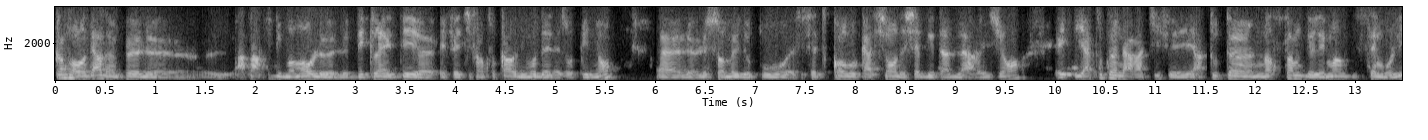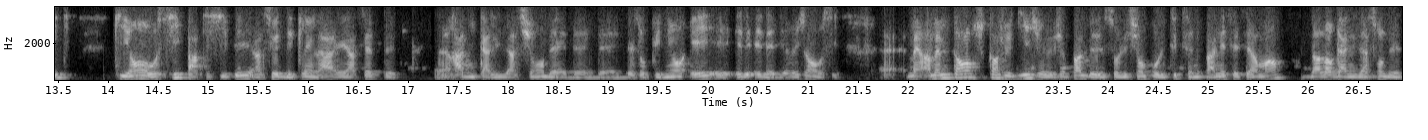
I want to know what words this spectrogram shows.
quand on regarde un peu le, à partir du moment où le, déclin était euh, effectif, en tout cas au niveau des, opinions, euh, le, sommet de Pau, cette convocation des chefs d'État de la région, il y a tout un narratif et il y a tout un ensemble d'éléments symboliques qui ont aussi participé à ce déclin-là et à cette euh, radicalisation des, opinions et, des dirigeants aussi. mais en même temps, quand je dis, je, je parle de solutions politiques, ce n'est pas nécessairement dans l'organisation des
